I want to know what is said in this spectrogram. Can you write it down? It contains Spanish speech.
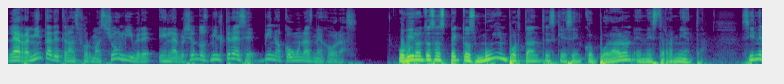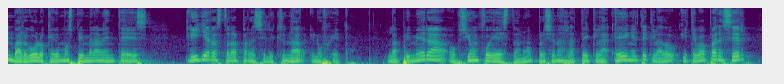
La herramienta de transformación libre en la versión 2013 vino con unas mejoras. Hubieron dos aspectos muy importantes que se incorporaron en esta herramienta. Sin embargo, lo que haremos primeramente es clic y arrastrar para seleccionar el objeto. La primera opción fue esta, ¿no? Presionas la tecla E en el teclado y te va a aparecer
